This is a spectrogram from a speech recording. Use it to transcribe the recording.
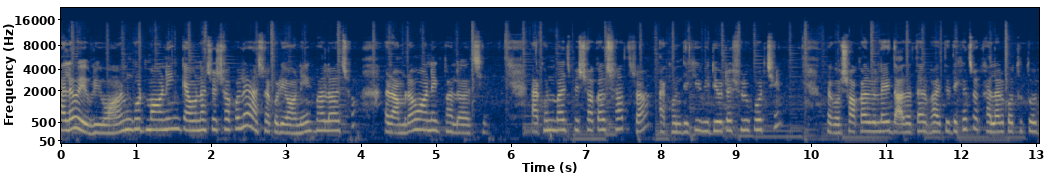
হ্যালো এভরিওয়ান গুড মর্নিং কেমন আছো সকলে? আশা করি অনেক ভালো আছো, আর আমরাও অনেক ভালো আছি। এখন বাজবে সকাল সাতটা। এখন দেখি ভিডিওটা শুরু করছি। দেখো, সকালবেলায় দাদা তার ভাইতে দেখেছ খেলার কত তোর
